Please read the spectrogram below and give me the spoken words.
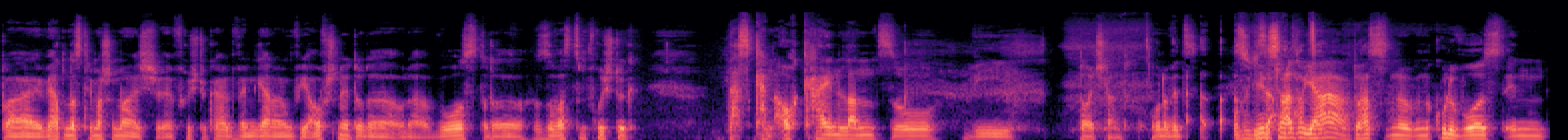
bei, wir hatten das Thema schon mal, ich äh, frühstücke halt, wenn gerne irgendwie Aufschnitt oder, oder Wurst oder sowas zum Frühstück. Das kann auch kein Land so wie Deutschland. Ohne Witz. Also jedes Land also ja, du hast eine, eine coole Wurst in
